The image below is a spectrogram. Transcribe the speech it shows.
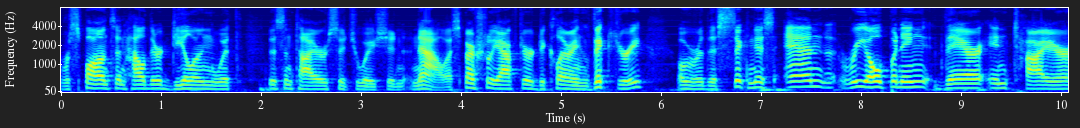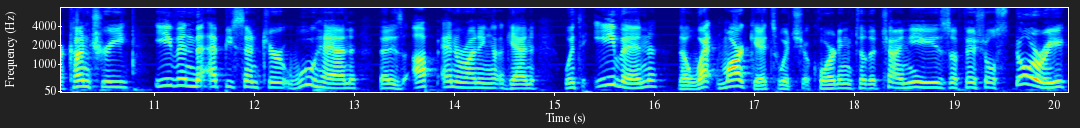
response and how they're dealing with this entire situation now, especially after declaring victory over this sickness and reopening their entire country, even the epicenter, Wuhan, that is up and running again, with even the wet markets, which, according to the Chinese official story,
